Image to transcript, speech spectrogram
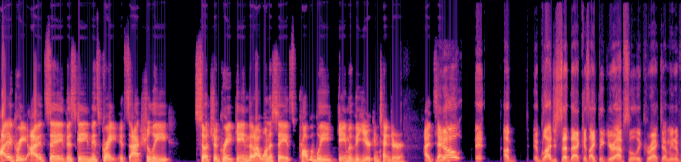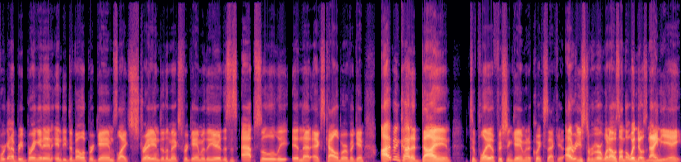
I agree. I'd say this game is great. It's actually such a great game that I want to say it's probably game of the year contender. I'd say. You know, I'm I'm glad you said that because I think you're absolutely correct. I mean, if we're gonna be bringing in indie developer games like Stray into the mix for Game of the Year, this is absolutely in that Excalibur of a game. I've been kind of dying to play a fishing game in a quick second. I used to remember when I was on the Windows 98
